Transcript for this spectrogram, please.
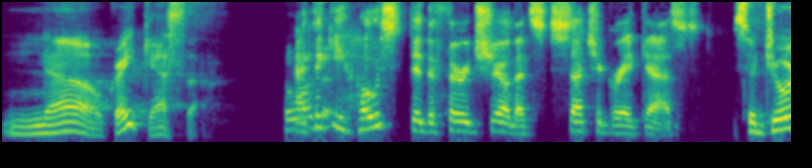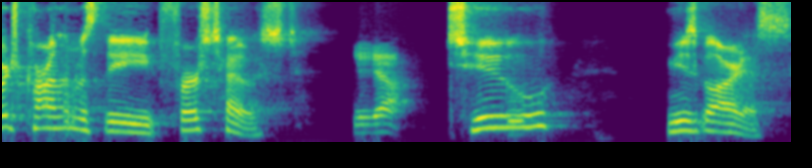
No, great guess though. I think it? he hosted the third show. That's such a great guess. So George Carlin was the first host. Yeah. Two musical artists.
